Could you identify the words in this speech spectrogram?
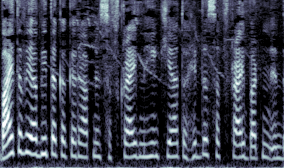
by the way अभी तक अगर आपने सब्सक्राइब नहीं किया तो hit the subscribe button in the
